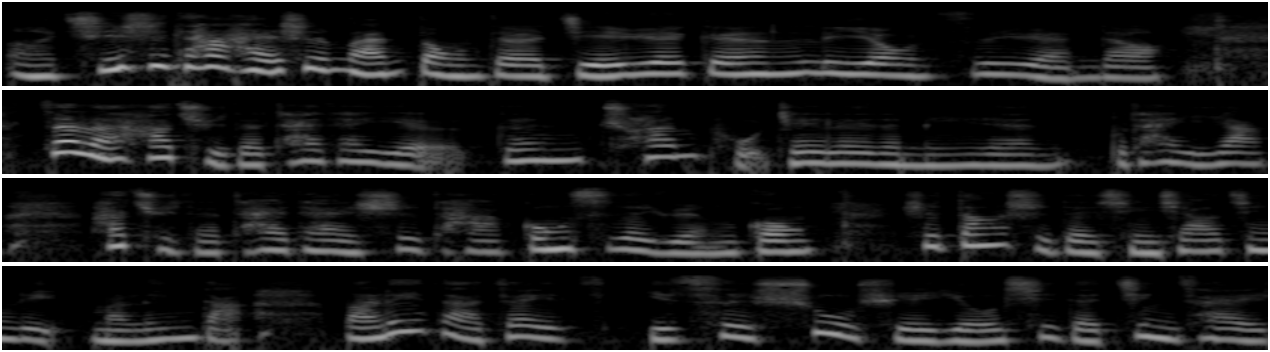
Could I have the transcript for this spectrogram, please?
呃，其实他还是蛮懂得节约跟利用资源的。再来，他娶的太太也跟川普这类的名人不太一样，他娶的太太是他公司的员工，是当时的行销经理玛琳达。玛琳达在一次数学游戏的竞赛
